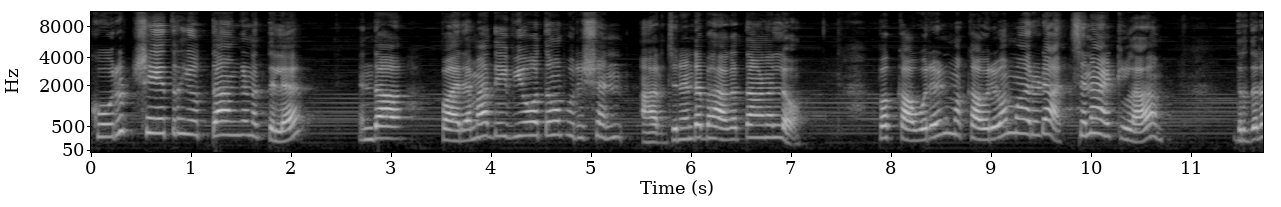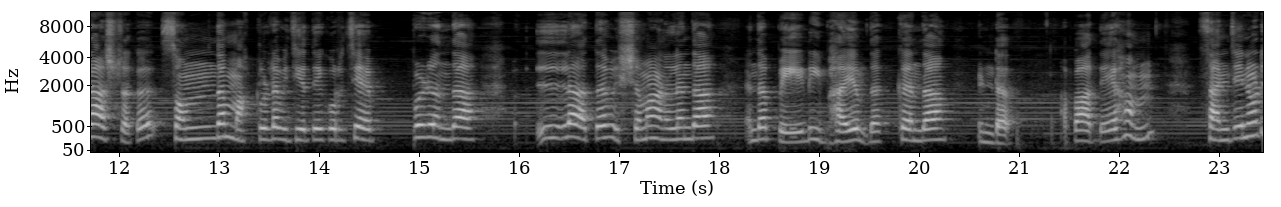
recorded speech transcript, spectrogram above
കുരുക്ഷേത്ര യുദ്ധാങ്കണത്തിൽ എന്താ? പരമദിവ്യോത്തമ പുരുഷൻ അർജുനന്റെ ഭാഗത്താണല്ലോ. അപ്പോൾ കൗരവൻ കൗരവന്മാരുടെ അച്ഛനായിട്ടുള്ള ധൃതരാഷ്ട്രക്ക് സ്വന്തം മക്കളുടെ വിജയത്തെക്കുറിച്ച് എപ്പോഴും എന്താ ഇല്ലാത്ത വിഷമാണല്ലോ. എന്താ എന്താ പേടി ഭയം ഇതൊക്കെ എന്താ ഉണ്ട്. അപ്പോൾ അദ്ദേഹം സഞ്ജയനോട്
